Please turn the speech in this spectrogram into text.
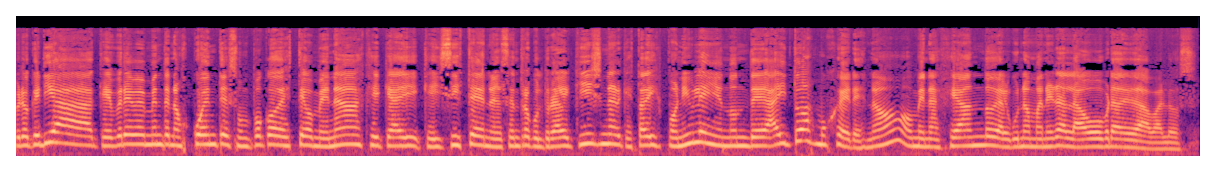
pero quería que brevemente nos cuentes un poco de este homenaje que, hay, que hiciste en el Centro Cultural Kirchner, que está disponible y en donde hay todas mujeres, ¿no? Homenajeando de alguna manera la obra de Dávalos.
